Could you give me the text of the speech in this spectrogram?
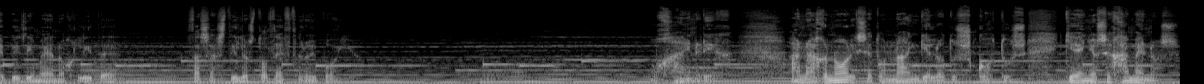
επειδή με ενοχλείτε θα σας στείλω στο δεύτερο υπόγειο. Ο Χάινριχ αναγνώρισε τον άγγελο του σκότους και ένιωσε χαμένος.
